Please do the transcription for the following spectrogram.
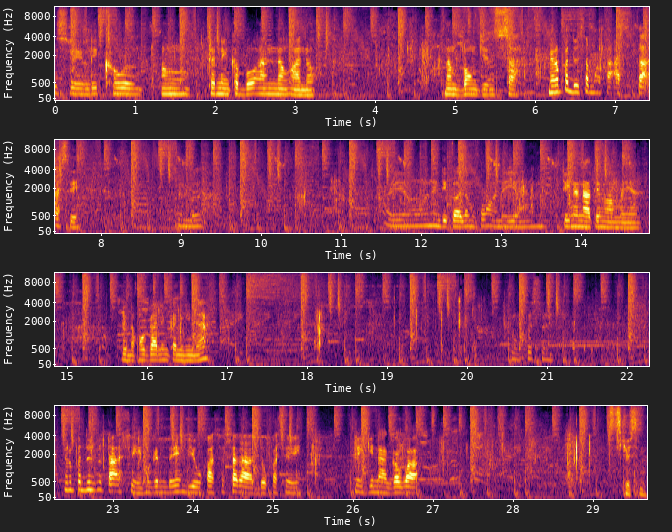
This is really cool. Ang taning kabuuan ng ano ng Bongyunsa. Meron pa doon sa mga taas-taas eh. Yung mal- Ayun, hindi ko alam kung ano yung tingnan natin mamaya. Doon ako galing kanina. Tapos eh. Meron pa dun sa taas eh. Maganda yung view kaso sarado kasi may ginagawa. Excuse me.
